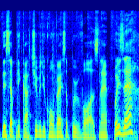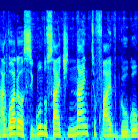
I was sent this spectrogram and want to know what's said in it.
desse aplicativo de conversa por voz, né? Pois é, agora segundo o site 9 to 5 Google,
